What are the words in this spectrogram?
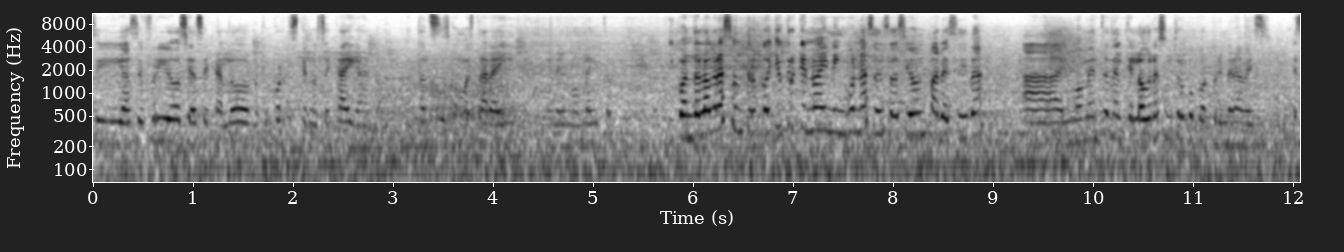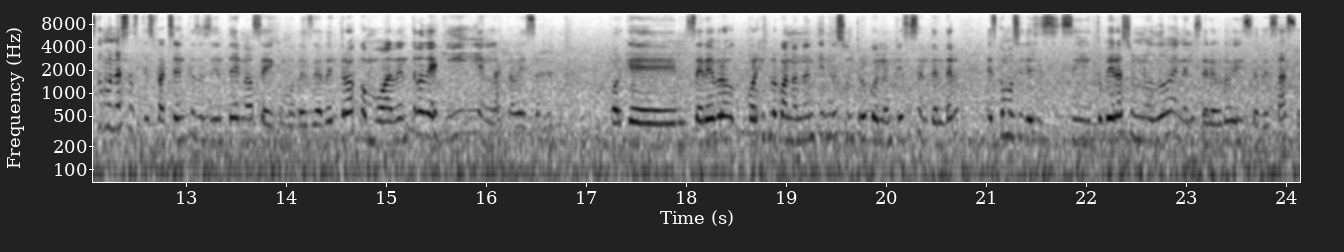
si hace frío, si hace calor, lo que importa es que no se caiga. Entonces es como estar ahí en el momento. Y cuando logras un truco, yo creo que no hay ninguna sensación parecida al momento en el que logras un truco por primera vez. Es como una satisfacción que se siente, no sé, como desde adentro, como adentro de aquí y en la cabeza. Porque el cerebro, por ejemplo, cuando no entiendes un truco y lo empiezas a entender, es como si, si tuvieras un nudo en el cerebro y se deshace.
